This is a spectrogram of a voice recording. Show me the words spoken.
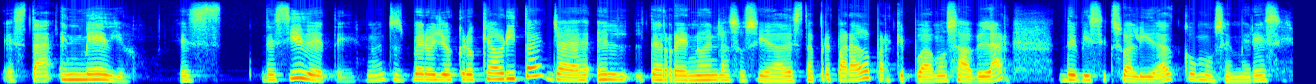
está en medio es decídete, ¿no? Entonces, pero yo creo que ahorita ya el terreno en la sociedad está preparado para que podamos hablar de bisexualidad como se merece.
